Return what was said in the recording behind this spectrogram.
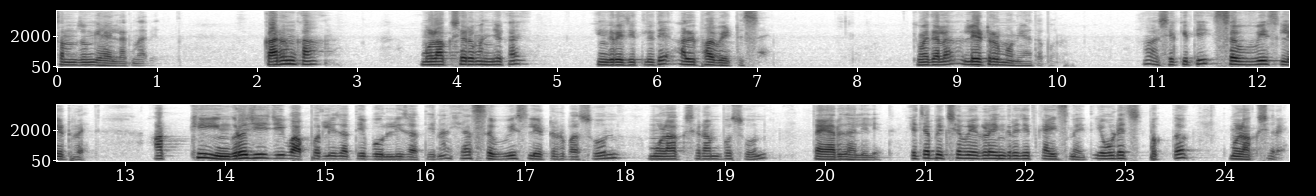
समजून घ्यायला लागणार आहेत. कारण का? मुळाक्षर म्हणजे काय? इंग्रजीतले ते अल्फाबेटस आहे. किंवा त्याला लेटर म्हणूयात आपण. असे किती? सव्वीस लेटर आहेत. अख्खी इंग्रजी जी वापरली जाते बोलली जाते ना ह्या सव्वीस लेटरपासून मुळाक्षरांपासून तयार झालेले आहेत. याच्यापेक्षा वेगळं इंग्रजीत काहीच नाहीत. एवढेच फक्त मुळाक्षर आहे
